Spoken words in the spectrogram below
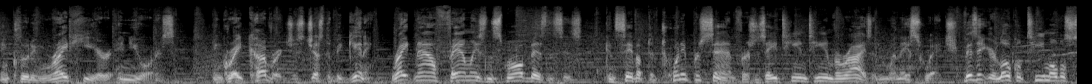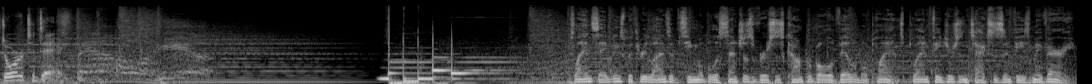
including right here in yours. And great coverage is just the beginning. Right now, families and small businesses can save up to 20% versus AT&T and Verizon when they switch. Visit your local T-Mobile store today. Plan savings with 3 lines of T-Mobile Essentials versus comparable available plans. Plan features and taxes and fees may vary.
